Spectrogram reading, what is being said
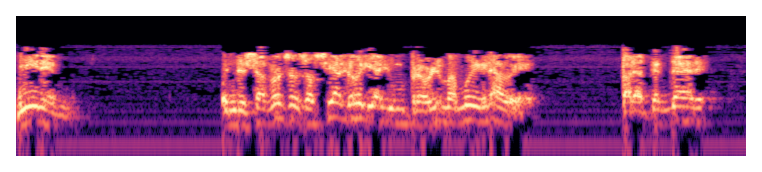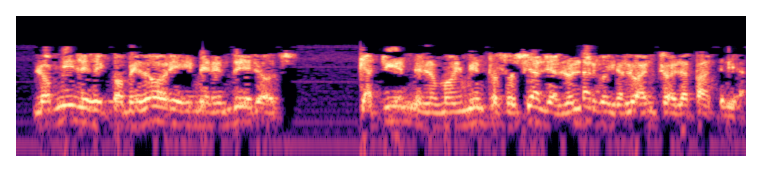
Miren, en desarrollo social hoy hay un problema muy grave para atender los miles de comedores y merenderos que atienden los movimientos sociales a lo largo y a lo ancho de la patria.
